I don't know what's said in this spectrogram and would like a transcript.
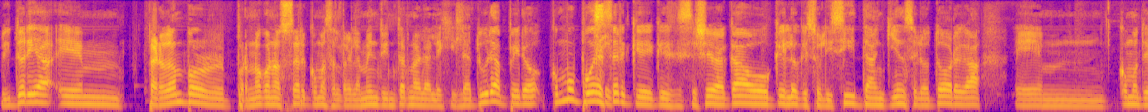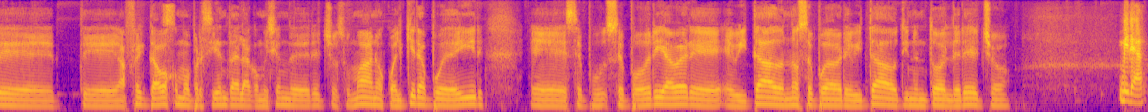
Victoria, em, perdón por, por, no conocer cómo es el reglamento interno de la legislatura, pero ¿cómo puede ser que, se lleve a cabo? ¿Qué es lo que solicitan? ¿Quién se lo otorga? Em, ¿Cómo te, te afecta a vos como presidenta de la Comisión de Derechos Humanos, cualquiera puede ir, eh, se, se, podría haber eh, evitado, no se puede haber evitado, tienen todo el derecho. Mira,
